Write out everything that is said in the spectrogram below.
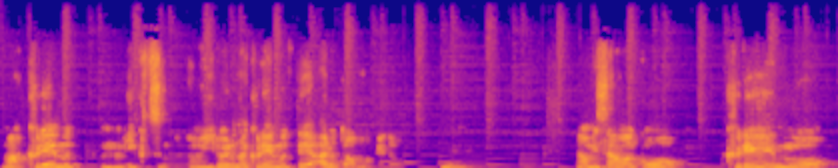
まあ、クレーム、うん、いくつ、うん、いろいろなクレームってあるとは思うけど、うん。直美さんはこう、クレームを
